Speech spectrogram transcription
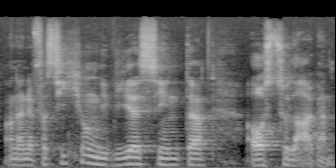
an eine Versicherung, wie wir es sind, äh, auszulagern.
